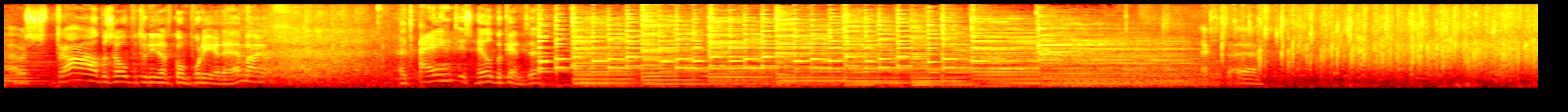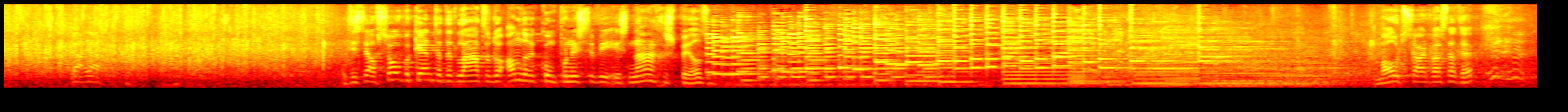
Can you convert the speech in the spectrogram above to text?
Hij was straalbezopen toen hij dat componeerde, hè? Maar het eind is heel bekend, hè? Echt, eh... ja. Het is zelfs zo bekend dat het later door andere componisten weer is nagespeeld. Mozart was dat, hè?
